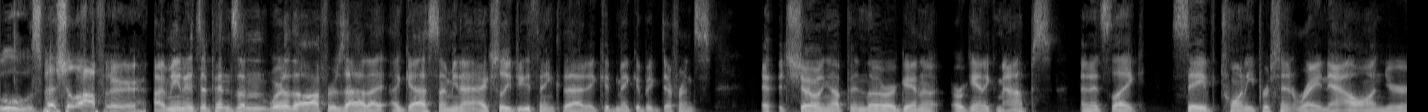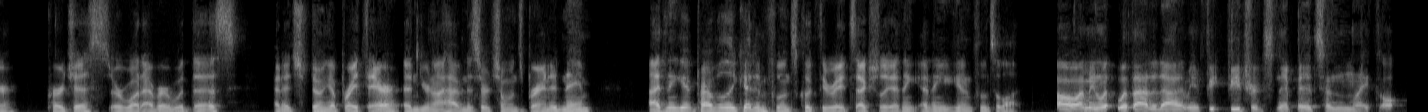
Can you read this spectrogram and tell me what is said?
Ooh, special offer. I mean, it depends on where the offer's at. I, I guess. I mean, I actually do think that it could make a big difference if it's showing up in the organic organic maps and it's like save twenty percent right now on your purchase or whatever with this, and it's showing up right there, and you're not having to search someone's branded name. I think it probably could influence click through rates. Actually, I think I think it can influence a lot. Oh, I mean, without a doubt. I mean, fe- featured snippets and like all,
